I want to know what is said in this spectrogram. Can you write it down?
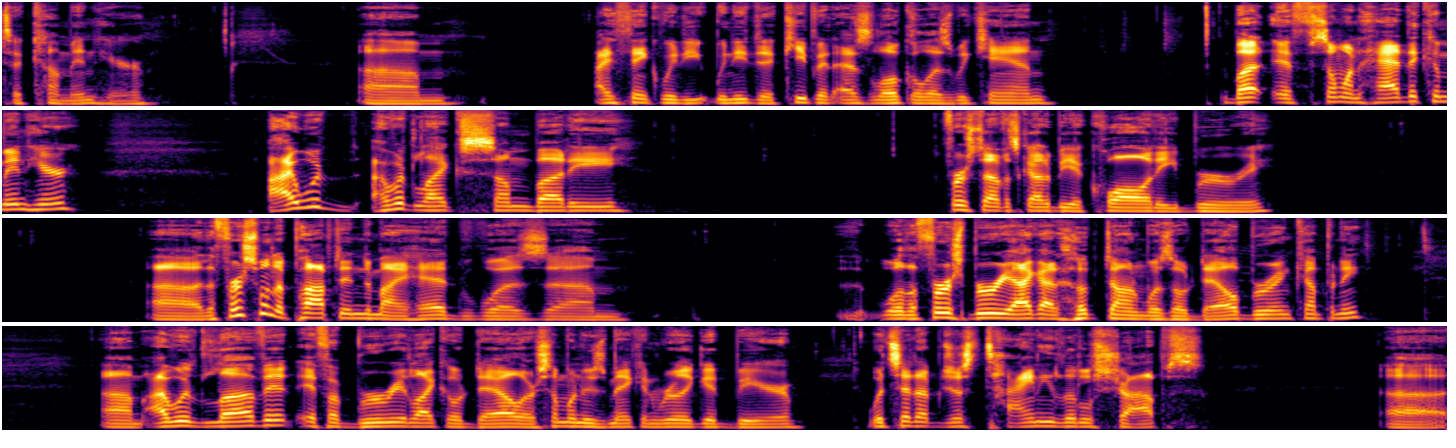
to come in here. Um, I think we we need to keep it as local as we can. But if someone had to come in here, I would I would like somebody. First off, it's got to be a quality brewery. Uh, the first one that popped into my head was, um, well, the first brewery I got hooked on was Odell Brewing Company. Um, I would love it if a brewery like Odell or someone who's making really good beer would set up just tiny little shops uh,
